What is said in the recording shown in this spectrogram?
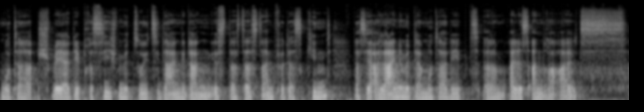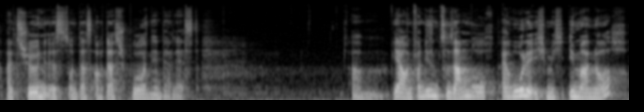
Mutter schwer depressiv mit suizidalen Gedanken ist, dass das dann für das Kind, das ja alleine mit der Mutter lebt, ähm, alles andere als, als schön ist und dass auch das Spuren hinterlässt. Ähm, ja, und von diesem Zusammenbruch erhole ich mich immer noch,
